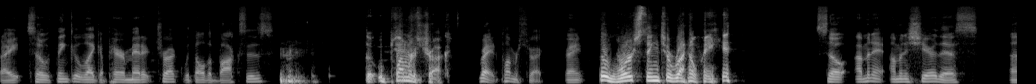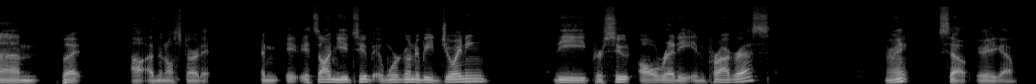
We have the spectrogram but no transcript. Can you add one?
right? So think of like a paramedic truck with all the boxes, The plumber's truck. right? Plumber's truck, right? The worst thing to run away in. so i'm gonna i'm gonna share this um but I'll, and then i'll start it and it, it's on youtube and we're going to be joining the pursuit already in progress all right so here you go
